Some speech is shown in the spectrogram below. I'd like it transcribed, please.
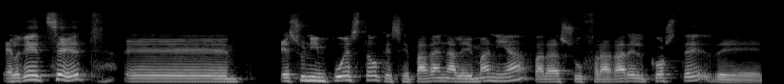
El GET eh, es un impuesto que se paga en Alemania para sufragar el coste de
